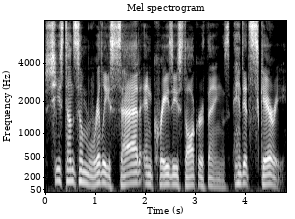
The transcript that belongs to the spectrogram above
She's done some really sad and crazy stalker things, and it's scary.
